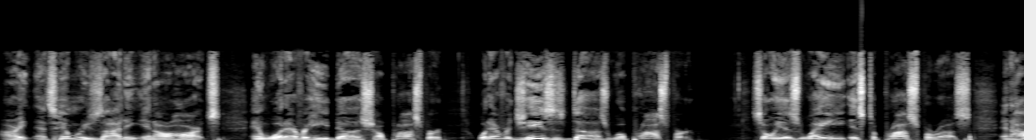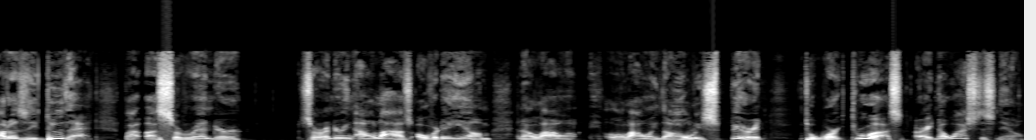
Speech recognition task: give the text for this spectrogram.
All right. That's him residing in our hearts and whatever he does shall prosper. Whatever Jesus does will prosper. So his way is to prosper us. And how does he do that? By us surrender, surrendering our lives over to him and allow, allowing the Holy Spirit to work through us. All right. Now watch this now.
